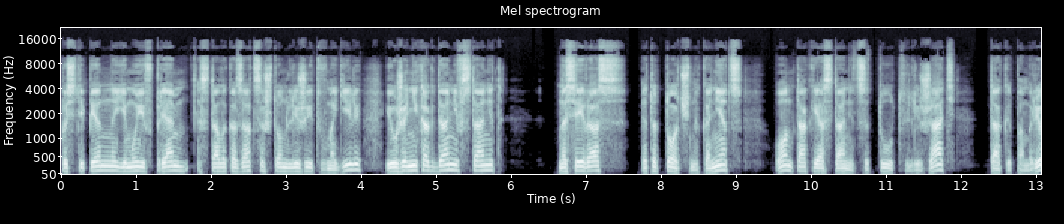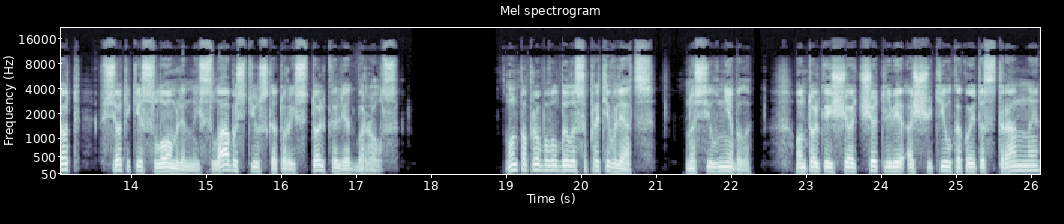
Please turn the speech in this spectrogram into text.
Постепенно ему и впрямь стало казаться, что он лежит в могиле и уже никогда не встанет. На сей раз это точно конец, он так и останется тут лежать, так и помрет, все-таки сломленный слабостью, с которой столько лет боролся. Он попробовал было сопротивляться, но сил не было. Он только еще отчетливее ощутил какое-то странное,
